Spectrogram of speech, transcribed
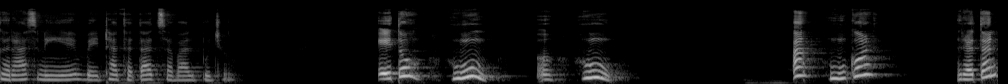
ઘરાસનીએ બેઠા થતાં જ સવાલ પૂછ્યો. એ તો હું હું. આ હું કોણ? રતન?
